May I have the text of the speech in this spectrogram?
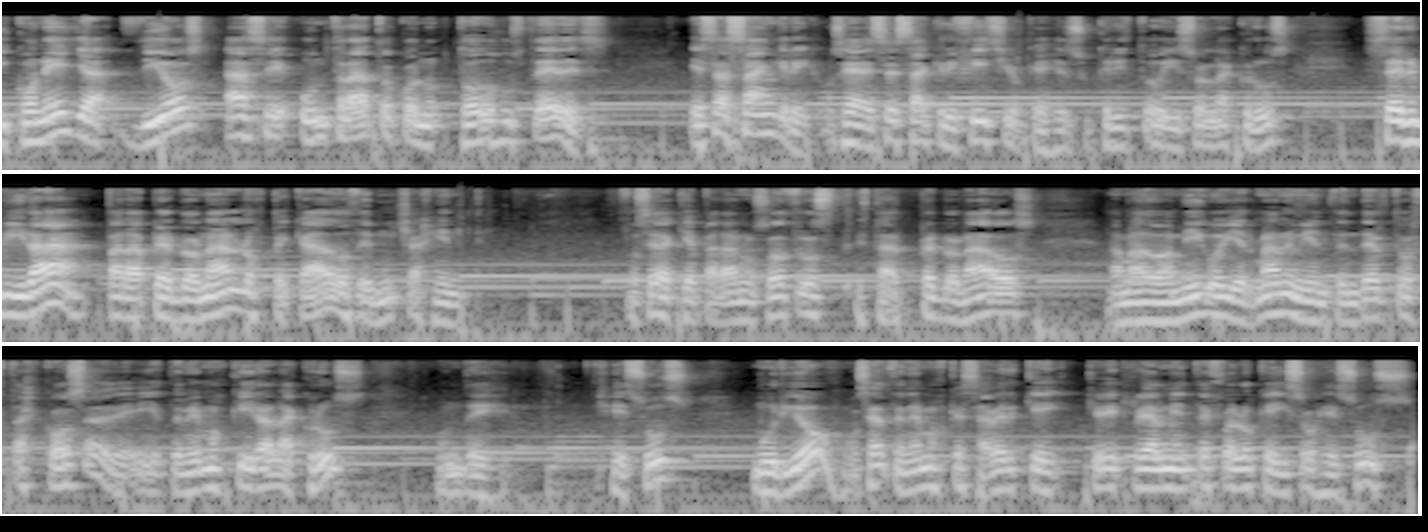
y con ella Dios hace un trato con todos ustedes. Esa sangre, o sea, ese sacrificio que Jesucristo hizo en la cruz, servirá para perdonar los pecados de mucha gente. O sea que para nosotros estar perdonados, amado amigo y hermano, y entender todas estas cosas, eh, tenemos que ir a la cruz donde Jesús murió. O sea, tenemos que saber qué, realmente fue lo que hizo Jesús,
